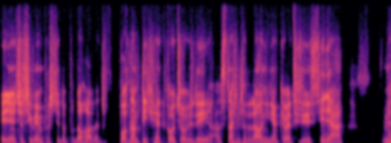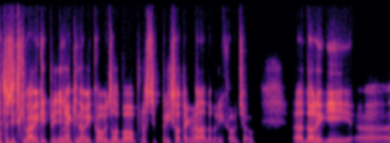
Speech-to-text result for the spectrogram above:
Jedine, čo si viem proste do, dohľadať. Poznám tých head coachov vždy a snažím sa teda o nich nejaké veci zistiť a mňa to vždycky baví, keď príde nejaký nový coach, lebo proste prišlo tak veľa dobrých coachov eh, do ligy, eh,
